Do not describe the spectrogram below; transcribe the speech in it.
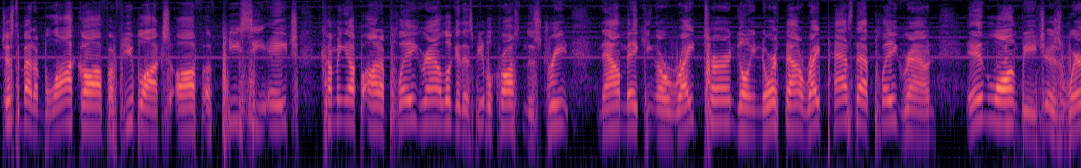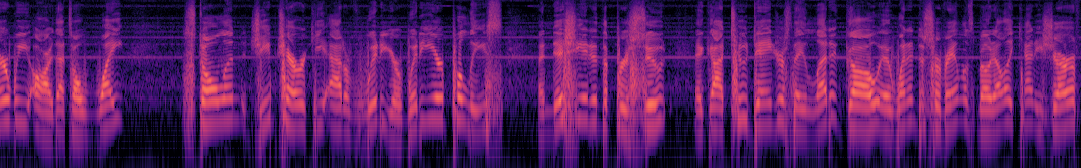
just about a block off, a few blocks off of PCH, coming up on a playground. Look at this, people crossing the street, now making a right turn, going northbound, right past that playground in Long Beach is where we are. That's a white stolen Jeep Cherokee out of Whittier. Whittier police initiated the pursuit. It got too dangerous. They let it go. It went into surveillance mode. LA County Sheriff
